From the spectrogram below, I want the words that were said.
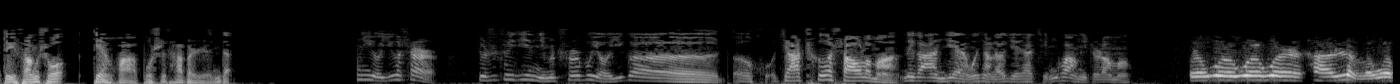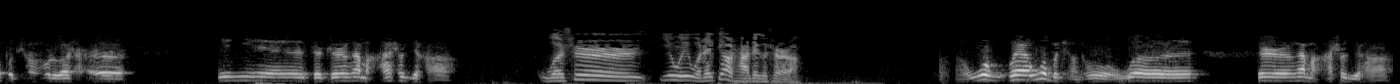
对方说电话不是他本人的。你有一个事儿，就是最近你们村不有一个呃家车烧了吗？那个案件，我想了解一下情况，你知道吗？不是我我我是他儿子，我不清楚这个事儿。你你这这是干嘛手机号？我是因为我在调查这个事儿啊。我我我不清楚，我这是俺妈手机号。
